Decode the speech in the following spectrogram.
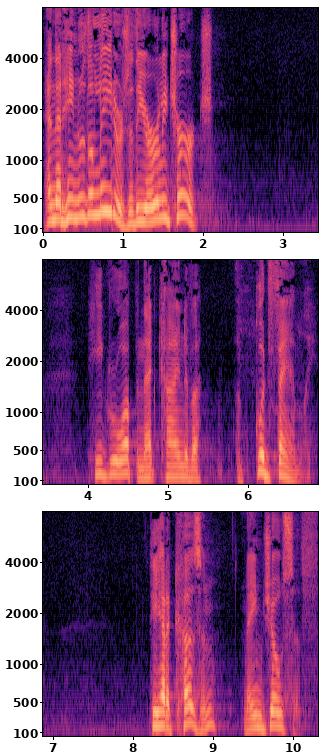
and that he knew the leaders of the early church. He grew up in that kind of a, a good family. He had a cousin named Joseph.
